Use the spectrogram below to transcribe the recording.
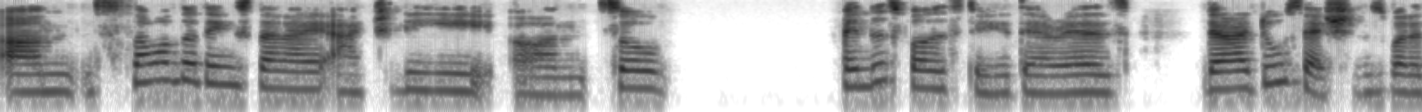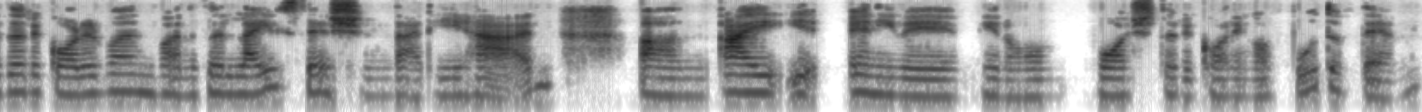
Um, some of the things that i actually um, so in this first day there is there are two sessions. One is a recorded one one is a live session that he had. Um, i anyway you know watched the recording of both of them.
